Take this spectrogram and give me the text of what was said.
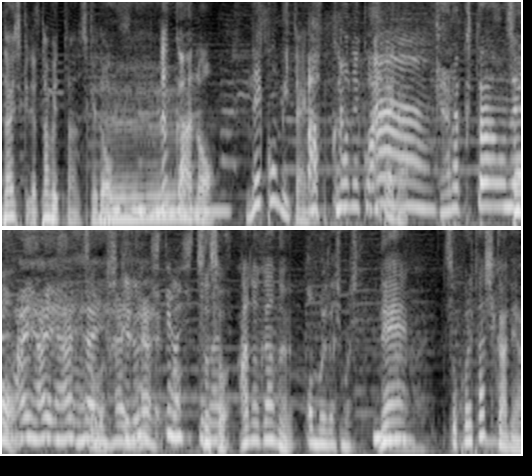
大好きで食べてたんですけどなんかあの猫みたいな黒猫みたいな。キャラクターをそう。ねはいはいはいはいはい。そう知ってる？はい知ってます知ってます。そうそうあのガム。思い出しました。ね、そうこれ確かね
